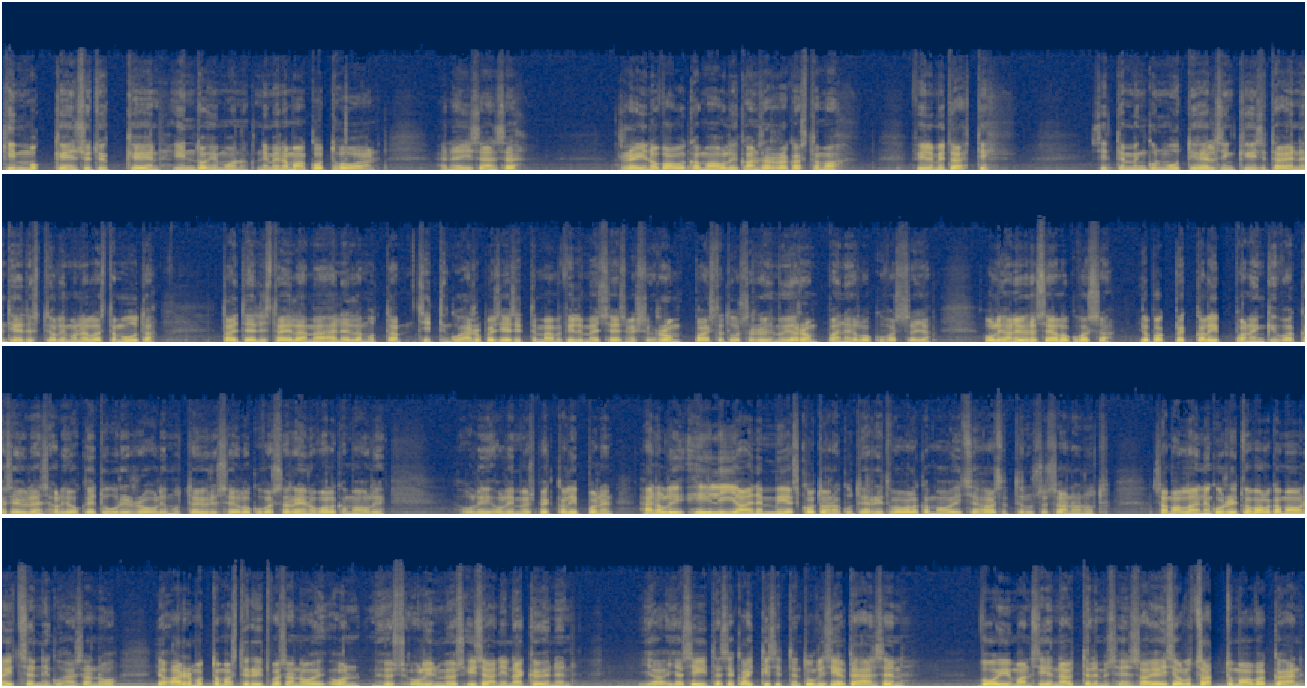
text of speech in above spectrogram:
kimmokkeen, sytykkeen, intohimon nimenomaan kotoaan. Hänen isänsä Reino Valkama oli kansan rakastama filmitähti. Sitten kun muutti Helsinkiin, sitä ennen tietysti oli monenlaista muuta taiteellista elämää hänellä, mutta sitten kun hän rupesi esittämään filmeissä esimerkiksi Romppaista tuossa Ryhmy ja Romppainen elokuvassa ja olihan yhdessä elokuvassa jopa Pekka Lippanenkin, vaikka se yleensä oli Oketuurin rooli, mutta yhdessä elokuvassa Reino Valkama oli, oli, oli myös Pekka Lipponen. Hän oli hiljainen mies kotona, kuten Ritva Valkama on itse haastattelussa sanonut. Samanlainen kuin Ritva Valkama on itse, niin kuin hän sanoo. Ja armottomasti Ritva sanoi, on myös, olin myös isäni näköinen – ja, ja siitä se kaikki sitten tuli. Sieltä hän sen voiman siihen näyttelemiseen sai. Ei se ollut sattumaa, vaikka hän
